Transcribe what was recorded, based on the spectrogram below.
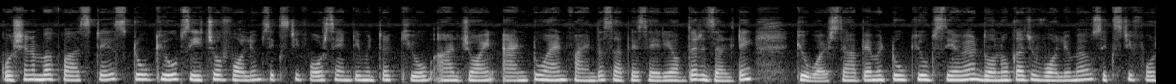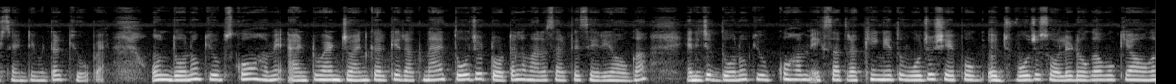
Question number first is two cubes each of volume 64 centimeter cube are joined end to end find the surface area of the resulting cuboid यहाँ पे हमें टू क्यूब्स दिए हुए हैं और दोनों का जो वॉल्यूम है वो 64 सेंटीमीटर क्यूब है। उन दोनों क्यूब्स को हमें एंड टू एंड ज्वाइन करके रखना है तो जो टोटल हमारा सरफेस एरिया होगा, यानी जब दोनों क्यूब को हम एक साथ रखेंगे तो वो जो शेप हो, वो जो सॉलिड होगा, वो क्या होगा?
